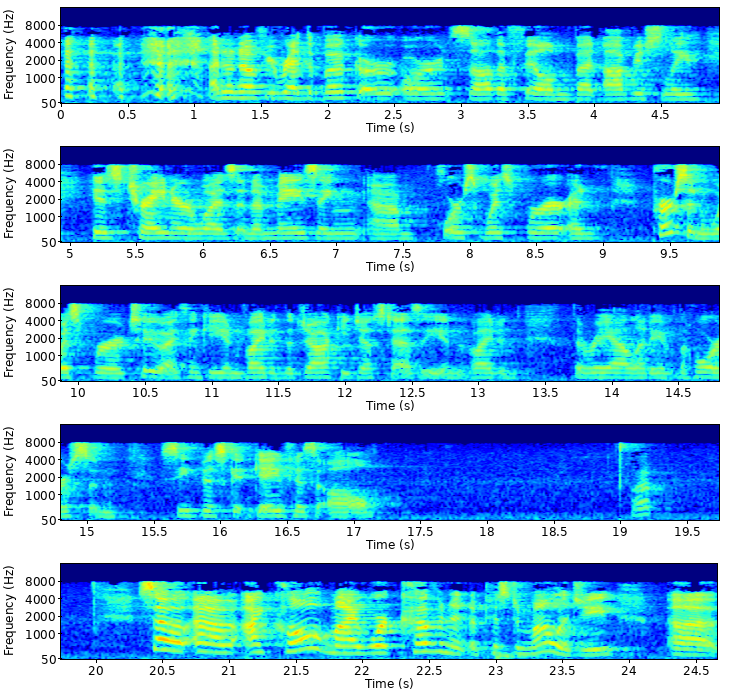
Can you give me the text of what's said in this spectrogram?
I don't know if you read the book or, or, saw the film, but obviously his trainer was an amazing um, horse whisperer and person whisperer, too. I think he invited the jockey just as he invited the reality of the horse, and Seabiscuit gave his all. So uh, I call my work covenant epistemology uh,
